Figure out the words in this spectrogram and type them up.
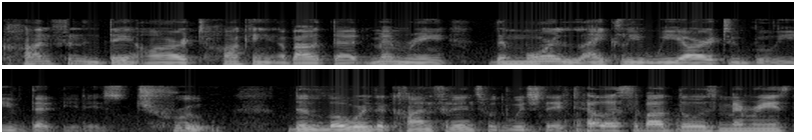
confident they are talking about that memory, the more likely we are to believe that it is true. The lower the confidence with which they tell us about those memories,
